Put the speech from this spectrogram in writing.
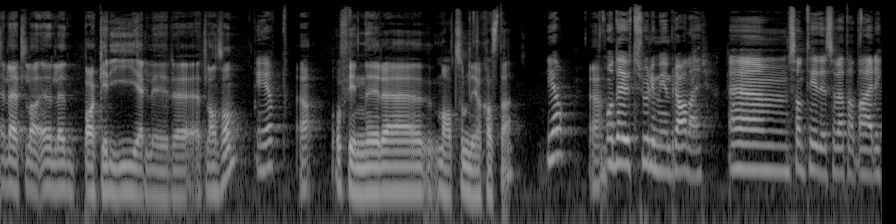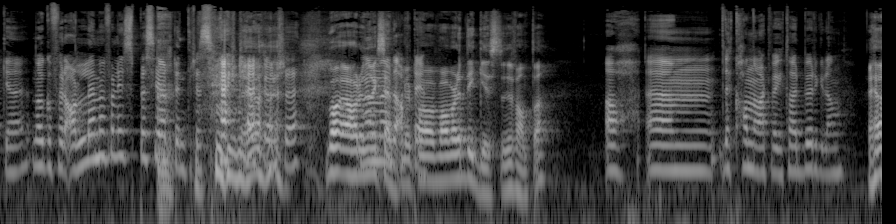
eller et, eller et bakeri eller et eller annet sånt. Japp. Og finner mat som de har kasta? Ja. Ja. Og det er utrolig mye bra der. Um, samtidig så vet jeg at det her ikke er noe for alle, men for litt spesielt interesserte, kanskje. Hva, har du noen Men, er eksempler på Hva var det diggeste du fant, da? Oh, um, det kan ha vært vegetarburgerne. Ja.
